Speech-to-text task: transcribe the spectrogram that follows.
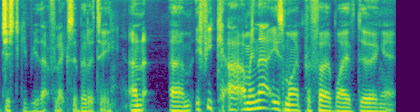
just to give you that flexibility. And um, if you, ca- I mean, that is my preferred way of doing it.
